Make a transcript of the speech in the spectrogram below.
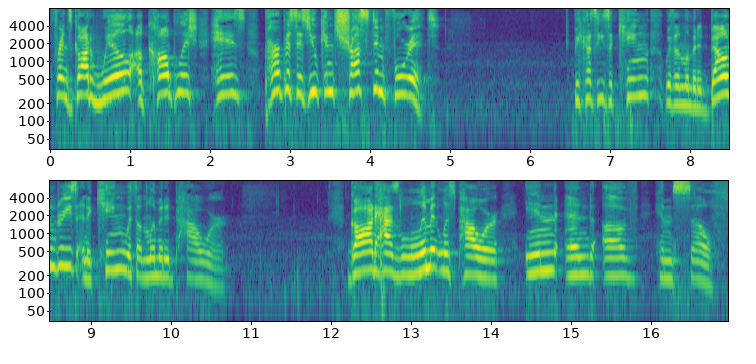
Friends, God will accomplish his purposes. You can trust him for it. Because he's a king with unlimited boundaries and a king with unlimited power. God has limitless power in and of himself.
